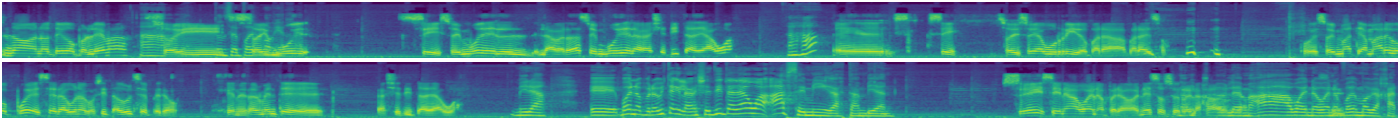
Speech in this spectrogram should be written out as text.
No, no tengo problema. Ah, soy soy muy viajar. Sí, soy muy del la verdad soy muy de la galletita de agua. Ajá. Eh, sí, soy soy aburrido para, para eso. Porque soy mate amargo, puede ser alguna cosita dulce, pero generalmente galletita de agua. Mira, eh, bueno, pero viste que la galletita de agua hace migas también. Sí, sí, nada, bueno, pero en eso soy No relajado. problema. Ah, bueno, bueno, Sí. podemos viajar.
